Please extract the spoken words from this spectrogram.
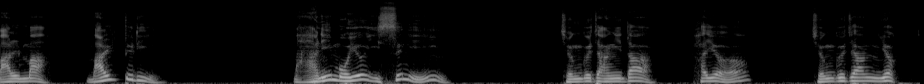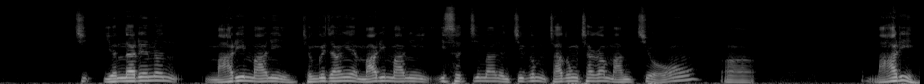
말마 말들이 많이 모여 있으니 정거장이다 하여 정거장역. 지- 옛날에는 말이 많이 정거장에 말이 많이 있었지만은 지금 자동차가 많죠. 어, 말이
